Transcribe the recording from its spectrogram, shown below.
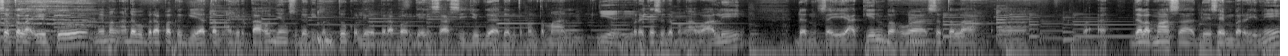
Setelah itu memang ada beberapa kegiatan akhir tahun yang sudah dibentuk oleh beberapa organisasi juga dan teman-teman Iya, iya. mereka sudah mengawali dan saya yakin bahwa setelah eh, dalam masa Desember ini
